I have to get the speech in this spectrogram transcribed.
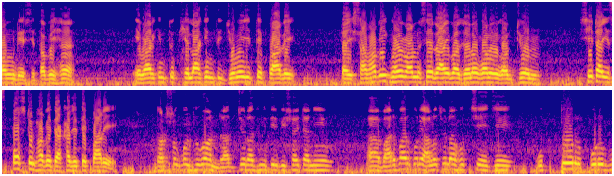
কংগ্রেসে। তবে হ্যাঁ এবার কিন্তু খেলা কিন্তু জমে যেতে পারে। তাই স্বাভাবিকভাবে মানুষের রায় বা জনগণের গর্জন সেটা স্পষ্টভাবে দেখা যেতে পারে। দর্শক বন্ধুগণ, রাজ্য রাজনীতির বিষয়টা নিয়ে বারবার করে আলোচনা হচ্ছে যে উত্তর, পূর্ব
